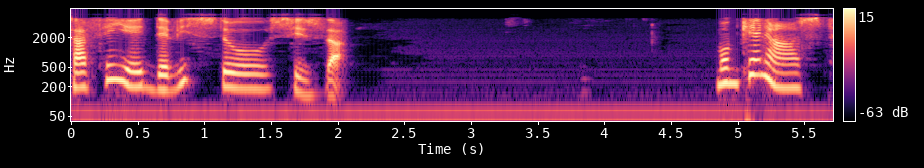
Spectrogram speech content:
صفحه دویست و سیزده ممکن است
